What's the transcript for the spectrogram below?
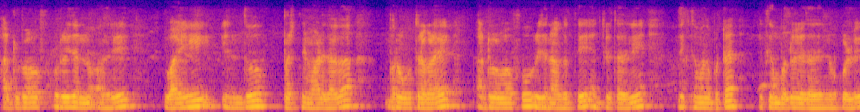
ಅಡ್ವರ್ಬ್ ರೀಸನ್ನು ಅಂದರೆ ವೈ ಎಂದು ಪ್ರಶ್ನೆ ಮಾಡಿದಾಗ ಬರೋ ಉತ್ತರಗಳೇ ಅಡ್ವರ್ಬ್ ಆಫ್ ರೀಸನ್ ಆಗುತ್ತೆ ಅಂತ ಹೇಳ್ತಾ ಇದ್ದೀನಿ ಇದಕ್ಕೆ ಸಂಬಂಧಪಟ್ಟ ಎಕ್ಸಾಂಪಲ್ಲು ಹೇಳ್ತಾ ಇದ್ದೀನಿ ನೋಡ್ಕೊಳ್ಳಿ.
